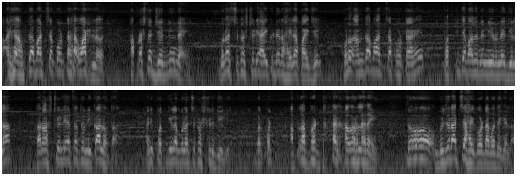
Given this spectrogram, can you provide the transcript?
आणि अहमदाबादच्या कोर्टाला वाटलं हा प्रश्न जेन्यून आहे. मुलाची कस्टडी आईकडे राहायला पाहिजे. म्हणून अहमदाबादच्या कोर्टाने पत्नीच्या बाजूने निर्णय दिला कारण ऑस्ट्रेलियाचा तो निकाल होता आणि पत्नीला मुलाची कस्टडी दिली. बरं पट आपला पट्टा घाबरला नाही. तो गुजरातच्या हायकोर्टामध्ये गेला.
